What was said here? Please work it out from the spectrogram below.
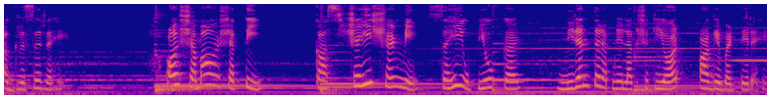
अग्रसर रहें। और क्षमा और शक्ति का सही क्षण में सही उपयोग कर निरंतर अपने लक्ष्य की ओर आगे बढ़ते रहें।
